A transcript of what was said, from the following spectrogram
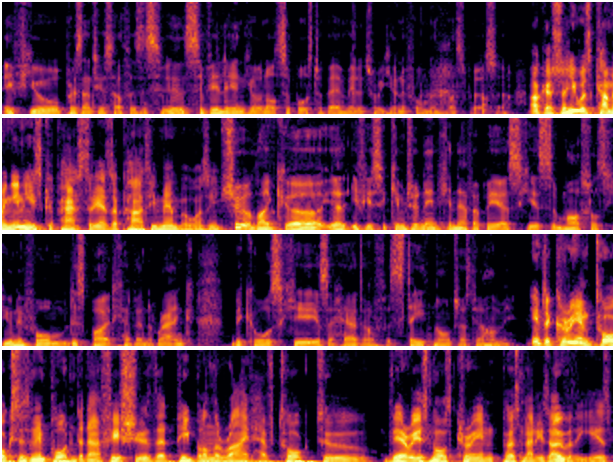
if you present yourself as a civilian, you're not supposed to wear a military uniform and vice versa. Okay, so he was coming in his capacity as a party member, was he? Sure, like uh, if you see Kim Jong Un, he never wears his marshal's uniform despite having rank, because he is a head of the state, not just the army. Inter Korean talks is an important enough issue that people on the right have talked to various North Korean personalities over the years.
